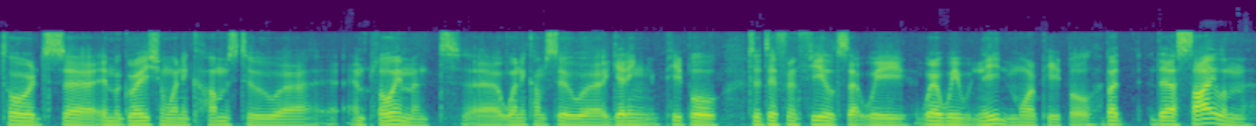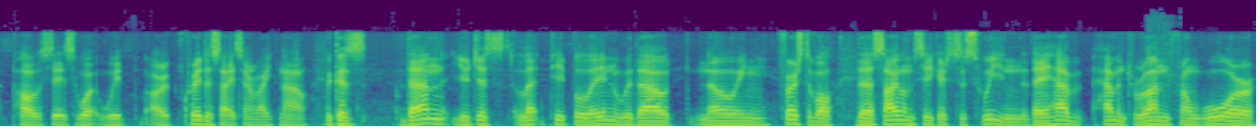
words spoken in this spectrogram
towards uh, immigration when it comes to uh, employment, uh, when it comes to uh, getting people to different fields that we where we need more people. But the asylum policy is what we are criticizing right now because then you just let people in without knowing. First of all, the asylum seekers to Sweden, they have haven't run from war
